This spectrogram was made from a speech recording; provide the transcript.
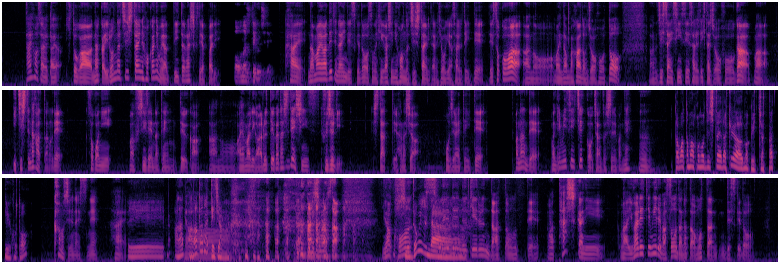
逮捕された人が、なんかいろんな自治体に他にもやっていたらしくて、やっぱり、あ同じ手口で。はい。名前は出てないんですけど、その東日本の自治体みたいな表現はされていて、で、そこは、あの、マイナンバーカードの情報と、あの実際に申請されてきた情報が、まあ、一致してなかったので、そこに、まあ、不自然な点というか、あの、誤りがあるっていう形で申不受理したっていう話は報じられていて、まあ、なんで、まあ、厳密にチェックをちゃんとしてればね、うん、たまたまこの自治体だけがうまくいっちゃったっていうこと？かもしれないですね。はい。えー、あなあなただけじゃん。びっくりしました。いや、こんひどいなそれで抜けるんだと思って、まあ確かに、まあ言われてみればそうだなとは思ったんですけど、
